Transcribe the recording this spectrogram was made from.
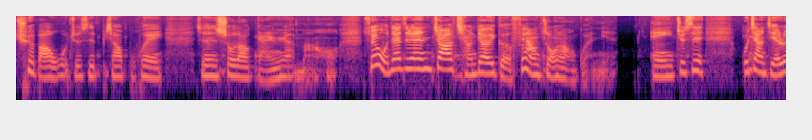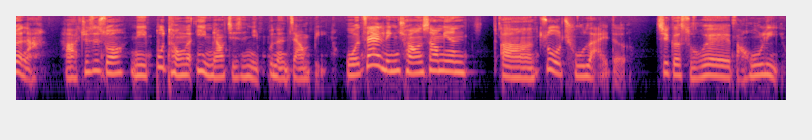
确保我就是比较不会真的受到感染嘛吼，所以我在这边就要强调一个非常重要的观念，哎，就是我讲结论啦，啊，就是说你不同的疫苗其实你不能这样比，我在临床上面呃做出来的这个所谓保护力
